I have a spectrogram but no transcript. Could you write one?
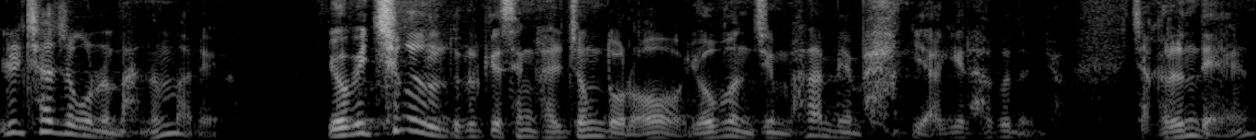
1차적으로는 맞는 말이에요. 욥이 친구들도 그렇게 생각할 정도로 욥은 지금 하나님이 막 이야기를 하거든요. 자, 그런데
